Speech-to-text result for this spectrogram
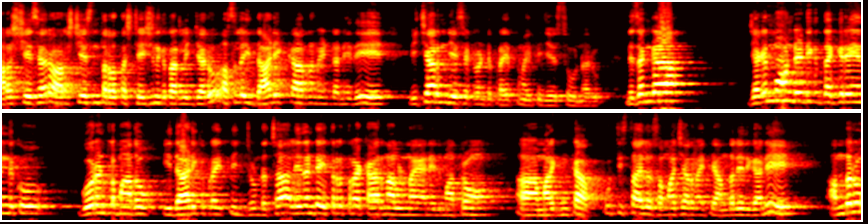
అరెస్ట్ చేశారు. అరెస్ట్ చేసిన తర్వాత స్టేషన్కి తరలించారు. అసలు ఈ దాడికి కారణం ఏంటనేది విచారణ చేసేటువంటి ప్రయత్నం అయితే చేస్తూ ఉన్నారు. నిజంగా జగన్మోహన్ రెడ్డికి దగ్గరయ్యేందుకు గోరంట్ల మాధవ్ ఈ దాడికి ప్రయత్నించి ఉండొచ్చా? లేదంటే ఇతరత్ర కారణాలు ఉన్నాయనేది మాత్రం మనకి ఇంకా పూర్తి స్థాయిలో సమాచారం అయితే అందలేదు. కానీ అందరూ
